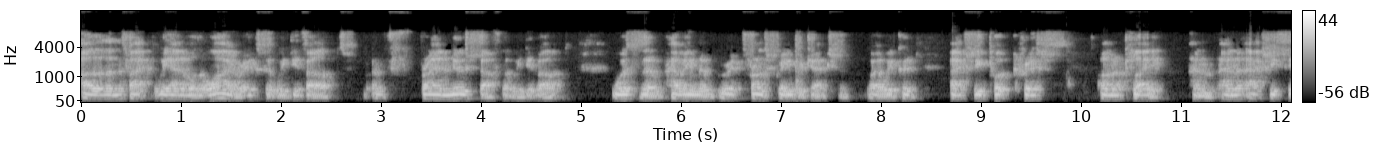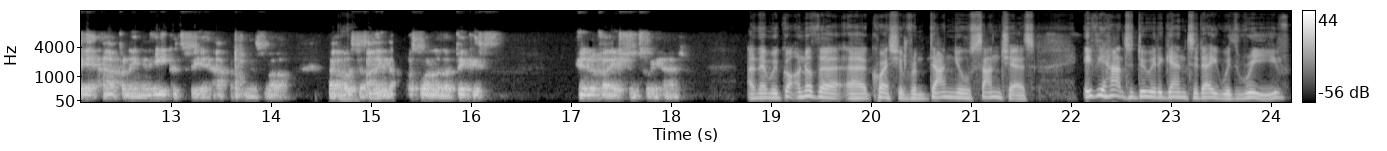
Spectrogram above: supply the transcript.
other than the fact that we had all the wire rigs that we developed, brand new stuff that we developed, was the, having the front screen projection where we could actually put Chris on a plate and, and actually see it happening, and he could see it happening as well. That was, I think, that was one of the biggest innovations we had. and then we've got another uh, question from Daniel Sanchez. If you had to do it again today with Reeve,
